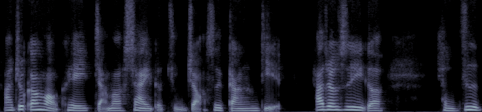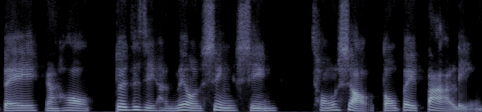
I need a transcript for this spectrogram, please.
啊，就刚好可以讲到下一个主角是钢铁，他就是一个很自卑，然后对自己很没有信心，从小都被霸凌，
